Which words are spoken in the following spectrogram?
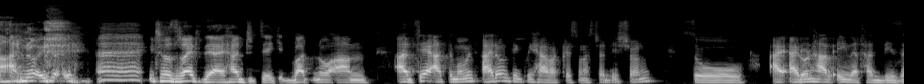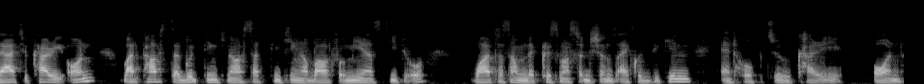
I know it, it was right there. I had to take it, but no. Um, I'd say at the moment I don't think we have a Christmas tradition, so I, I don't have any that I desire to carry on. But perhaps it's a good thing to now start thinking about for me as Tito. What are some of the Christmas traditions I could begin and hope to carry on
